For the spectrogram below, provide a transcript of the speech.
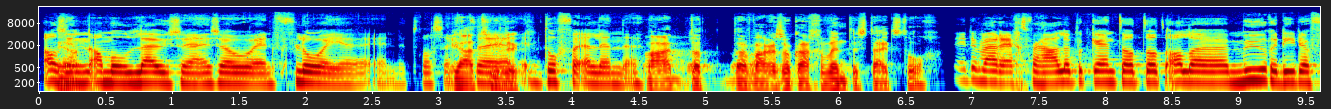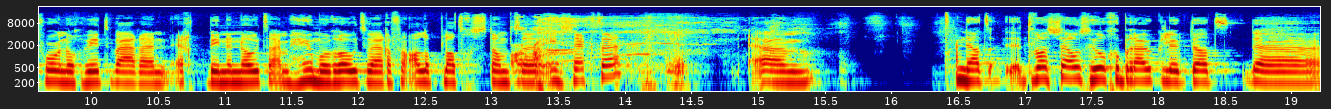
Als ja. in allemaal luizen en zo en vlooien. En het was echt ja, uh, doffe ellende. Maar dat, daar waren ze ook aan gewend destijds, toch? Nee, er waren echt verhalen bekend dat, dat alle muren die daarvoor nog wit waren... echt binnen no time helemaal rood waren van alle platgestampte ah. insecten. Um, dat, het was zelfs heel gebruikelijk dat, de,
